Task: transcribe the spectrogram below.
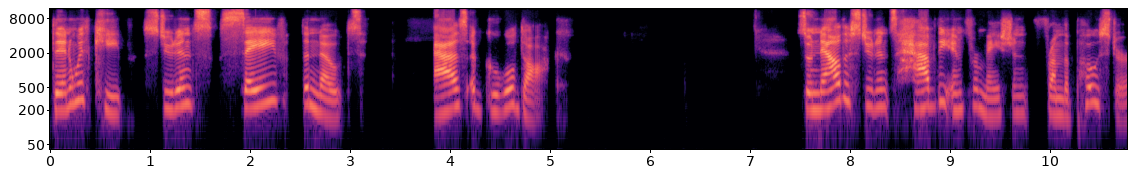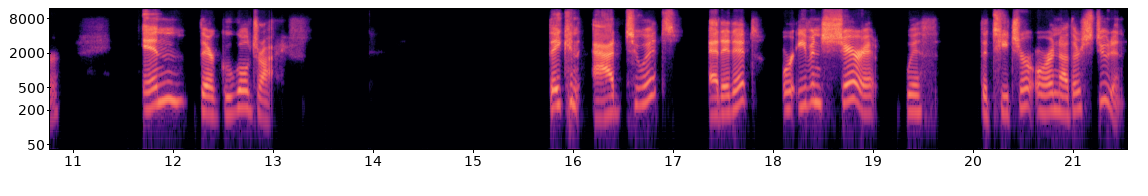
Then with Keep, students save the notes as a Google Doc. So now the students have the information from the poster in their Google Drive. They can add to it, edit it, or even share it with the teacher or another student.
